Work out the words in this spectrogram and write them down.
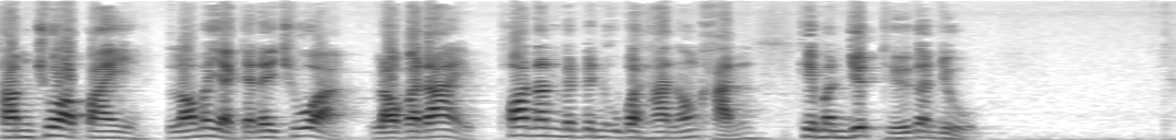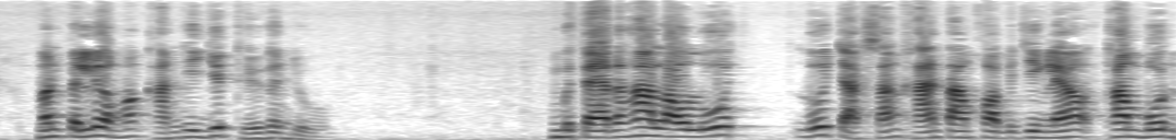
ทำชั่วไปเราไม่อยากจะได้ชั่ว เราก็ได้ เพราะนั้นมันเป็นอุปทานของขันที่มันยึดถือกันอยู่ มันเป็นเรื่องของขันที่ยึดถือกันอยู่ แต่ถ้าเรารู้รู้จักสังขารตามความเป็นจริงแล้วทำบุญ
